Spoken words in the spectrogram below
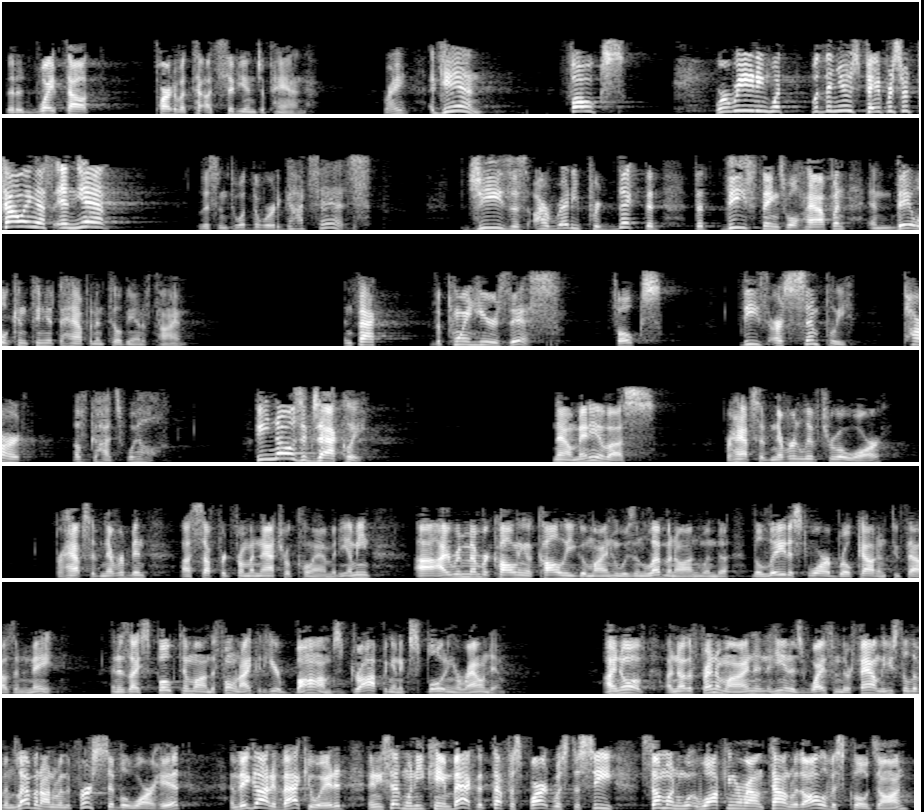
that had wiped out part of a, t- a city in Japan. Right? Again, folks, we're reading what, what the newspapers are telling us, and yet, listen to what the Word of God says. Jesus already predicted that these things will happen, and they will continue to happen until the end of time. In fact, the point here is this, folks. These are simply part of God's will. He knows exactly. Now, many of us perhaps have never lived through a war, perhaps have never been uh, suffered from a natural calamity. I mean, uh, I remember calling a colleague of mine who was in Lebanon when the, the latest war broke out in 2008. And as I spoke to him on the phone, I could hear bombs dropping and exploding around him. I know of another friend of mine, and he and his wife and their family used to live in Lebanon when the first civil war hit, and they got evacuated. And he said when he came back, the toughest part was to see someone w- walking around town with all of his clothes on,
